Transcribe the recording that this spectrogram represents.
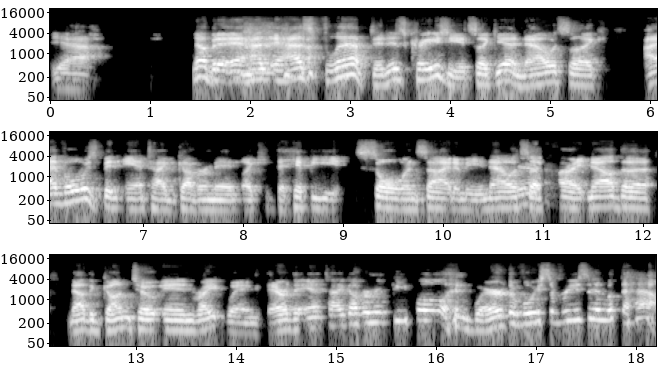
Yeah. No, but it, has it has flipped. It is crazy. It's like, yeah, now it's like I've always been anti-government, like the hippie soul inside of me. Now it's Yeah. like, all right, now the now the gun-toting right wing, they're the anti-government people, and we're the voice of reason. What the hell?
